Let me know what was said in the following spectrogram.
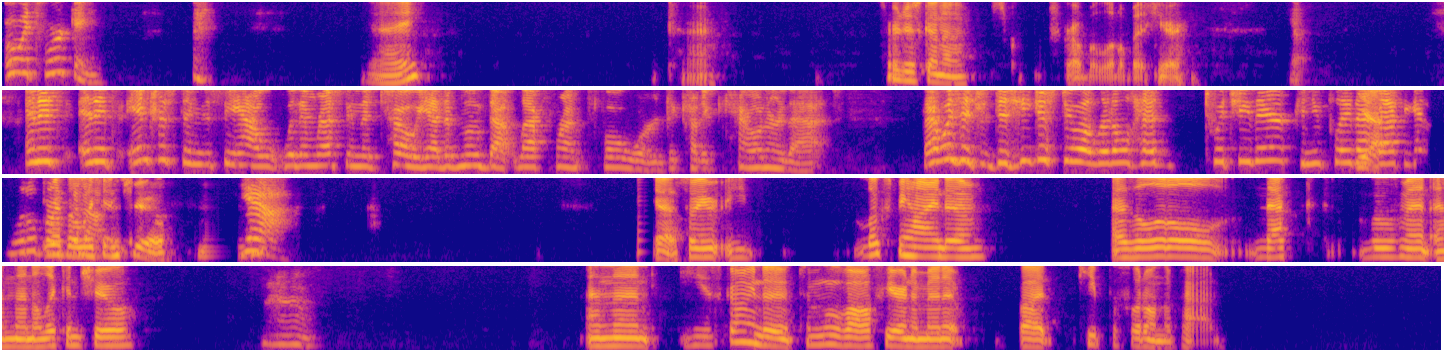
Oh, it's working. Yay. Okay. So we're just gonna scrub a little bit here. Yeah. And it's and it's interesting to see how with him resting the toe, he had to move that left front forward to kind of counter that. That was interesting. Did he just do a little head twitchy there? Can you play that yeah. back again? A little broken With a lick and chew. Yeah. Yeah, so he, he looks behind him, has a little neck movement, and then a lick and chew. Wow. And then he's going to, to move off here in a minute, but keep the foot on the pad.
